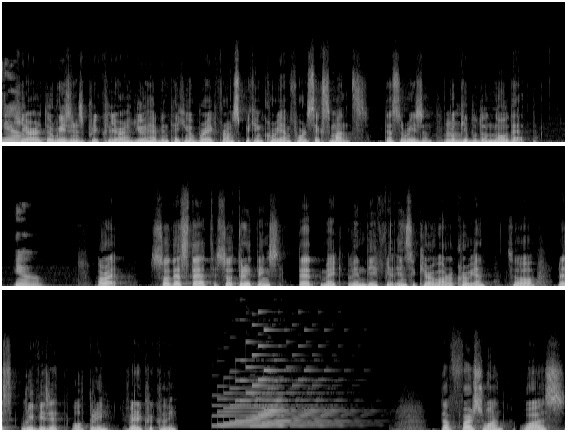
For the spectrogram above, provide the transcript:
Yeah. Here, the reason is pretty clear. You have been taking a break from speaking Korean for six months. That's the reason. But people don't know that. Yeah. All right. So that's that. So three things that make Lindie feel insecure about her Korean. So let's revisit all three very quickly. The first one was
